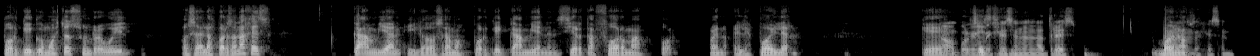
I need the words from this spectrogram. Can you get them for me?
porque como esto es un rebuild, o sea, los personajes cambian y los dos sabemos por qué cambian en cierta forma, por, bueno, el spoiler. Que, no, porque envejecen en la 3. Bueno, envejecen.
